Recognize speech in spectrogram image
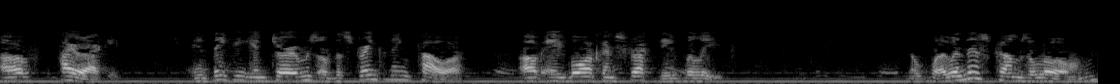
of hierarchy, in thinking in terms of the strengthening power of a more constructive belief. Now, when this comes along,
